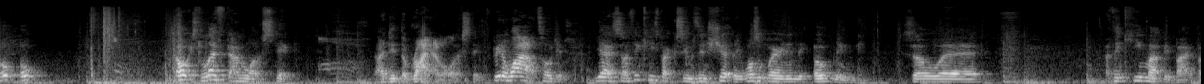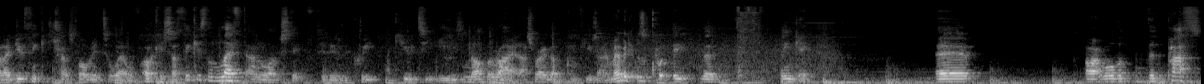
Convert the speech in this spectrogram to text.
Oh, oh, oh! It's left analog stick. I did the right analog stick. It's been a while, I told you. Yeah, so I think he's back because he was in shirt that he wasn't wearing in the opening. So uh, I think he might be back, but I do think he's transformed into werewolf. Okay, so I think it's the left analog stick to do the Q- QTEs, not the right. That's where I got confused. I remembered it was quick, the, thinking. Uh, all right, well, the, the path's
